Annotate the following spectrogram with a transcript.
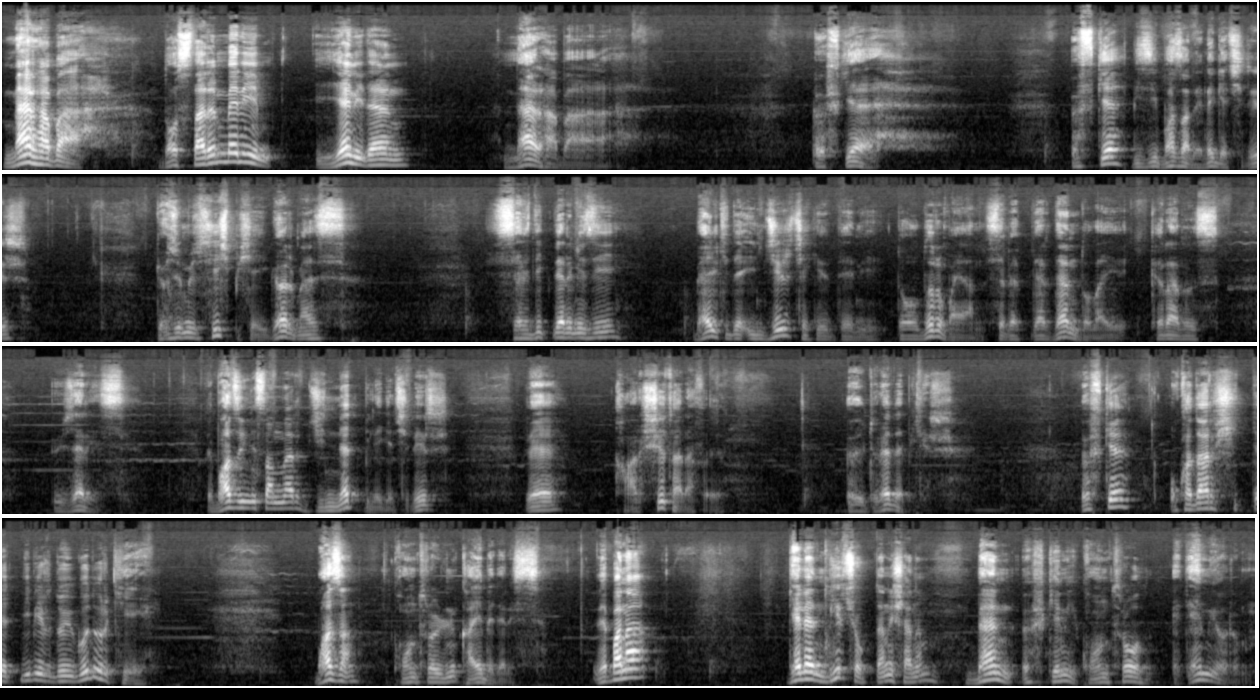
Merhaba. Dostlarım benim. Yeniden merhaba. Öfke. Öfke bizi bazan ele geçirir. Gözümüz hiçbir şey görmez. Sevdiklerimizi belki de incir çekirdeğini doldurmayan sebeplerden dolayı kırarız, üzeriz. Ve bazı insanlar cinnet bile geçirir ve karşı tarafı öldürebilir. Öfke o kadar şiddetli bir duygudur ki bazen kontrolünü kaybederiz. Ve bana gelen birçok danışanım ben öfkemi kontrol edemiyorum.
